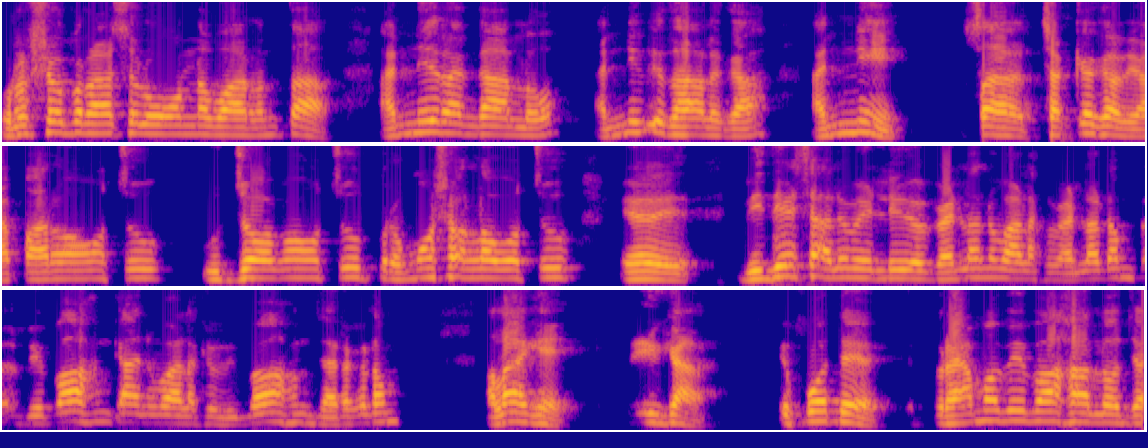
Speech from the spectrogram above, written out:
వృషభ రాశిలో ఉన్న వారంతా అన్ని రంగాల్లో అన్ని విధాలుగా అన్ని స- చక్కగా వ్యాపారం అవ్వచ్చు ఉద్యోగం అవ్వచ్చు ప్రమోషన్లు అవ్వచ్చు విదేశాలు వెళ్ళి వెళ్ళని వాళ్ళకి వెళ్ళడం వివాహం కాని వాళ్ళకి వివాహం జరగడం. అలాగే ఇక పోతే ప్రేమ వివాహాల్లో జ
